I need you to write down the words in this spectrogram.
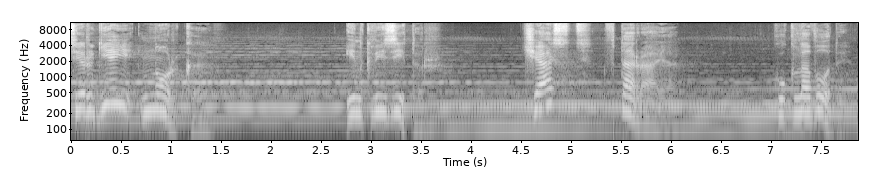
Сергей Норка. Инквизитор. Часть вторая. Кукловоды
